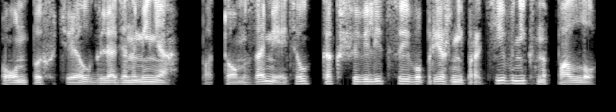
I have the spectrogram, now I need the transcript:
Он пыхтел, глядя на меня, потом заметил, как шевелится его прежний противник на полу.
